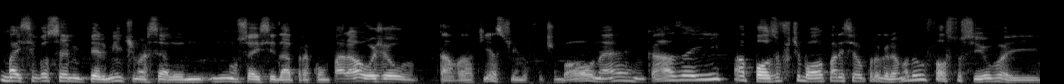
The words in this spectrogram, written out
Mas se você me permite, Marcelo, não sei se dá para comparar. Hoje eu estava aqui assistindo futebol, né, em casa e após o futebol apareceu o programa do Fausto Silva e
